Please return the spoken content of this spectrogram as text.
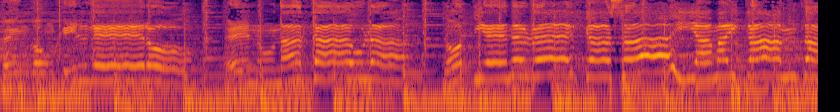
Tengo un jilguero en una jaula, no tiene rejas, ay, llama y canta.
